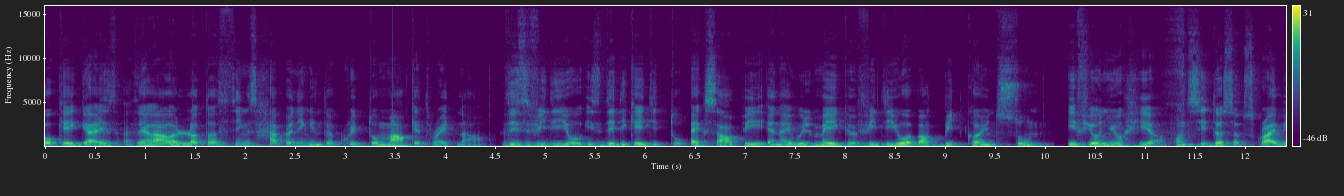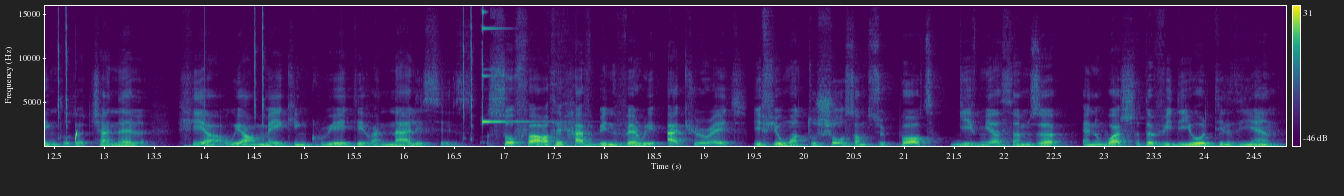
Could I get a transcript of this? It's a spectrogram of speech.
Okay guys, there are a lot of things happening in the crypto market right now. This video is dedicated to XRP and I will make a video about Bitcoin soon. If you're new here, consider subscribing to the channel. Here we are making creative analysis. So far they have been very accurate. If you want to show some support, give me a thumbs up and watch the video till the end.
